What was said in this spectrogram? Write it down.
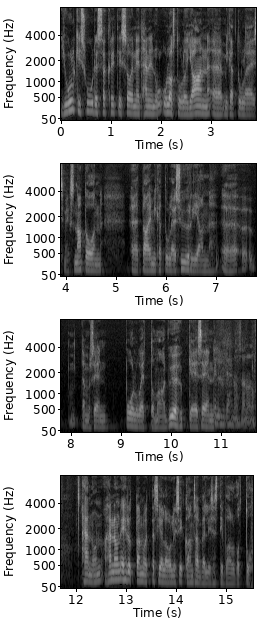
julkisuudessa kritisoineet hänen ulostulojaan, mikä tulee esimerkiksi NATOon tai mikä tulee Syyrian tämmöiseen puolueettomaan vyöhykkeeseen. Eli mitä hän on sanonut? Hän on, hän on ehdottanut, että siellä olisi kansainvälisesti valvottu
